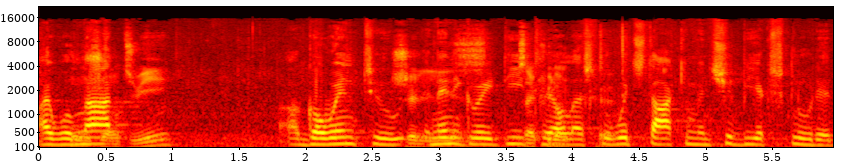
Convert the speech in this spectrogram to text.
I will not aujourd'hui. uh, go into Je in any les great detail as to euh, which documents should be excluded,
